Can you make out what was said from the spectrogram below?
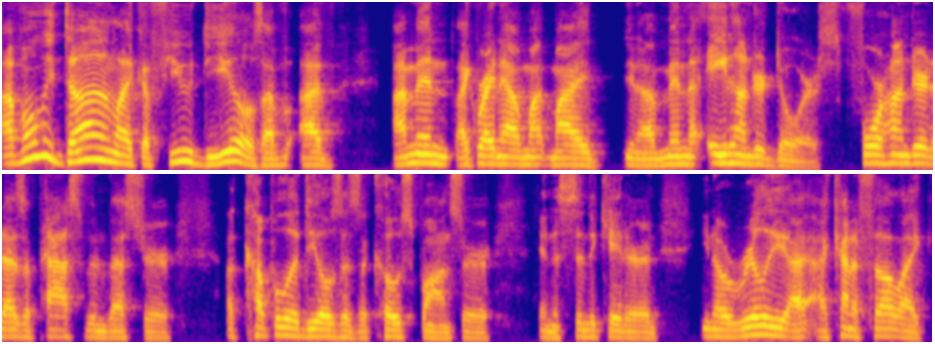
I've only done like a few deals. I've I've I'm in like right now my my you know I'm in 800 doors, 400 as a passive investor, a couple of deals as a co-sponsor and a syndicator, and you know really I, I kind of felt like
